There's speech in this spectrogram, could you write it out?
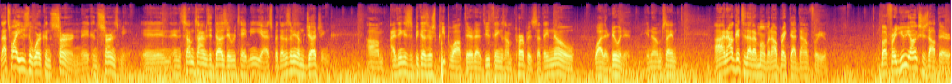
that's why I use the word concern. It concerns me. And, and sometimes it does irritate me, yes, but that doesn't mean I'm judging. Um, I think this is because there's people out there that do things on purpose that they know why they're doing it. You know what I'm saying? Uh, and I'll get to that in a moment. I'll break that down for you. But for you youngsters out there,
